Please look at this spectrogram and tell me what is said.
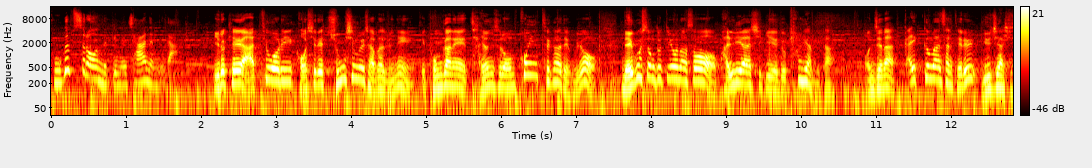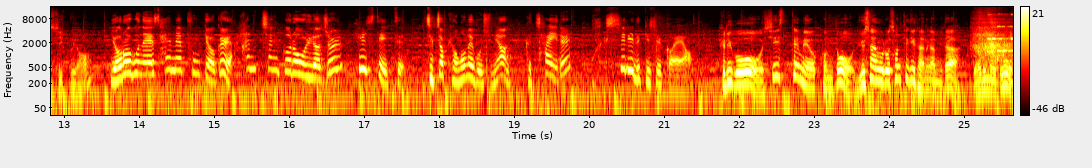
고급스러운 느낌을 자아냅니다. 이렇게 아트월이 거실의 중심을 잡아주니 이 공간의 자연스러운 포인트가 되고요. 내구성도 뛰어나서 관리하시기에도 편리합니다. 언제나 깔끔한 상태를 유지하실 수 있고요. 여러분의 삶의 품격을 한층 끌어올려줄 힐스테이트. 직접 경험해 보시면 그 차이를 확실히 느끼실 거예요. 그리고 시스템 에어컨도 유상으로 선택이 가능합니다. 여름에도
